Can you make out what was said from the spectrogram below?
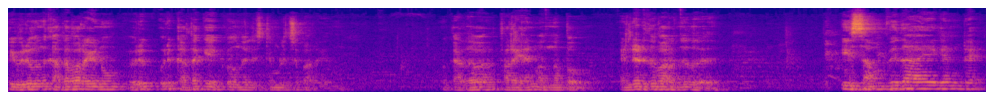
ഇവർ വന്ന് കഥ പറയണു ഒരു ഒരു കഥ കേൾക്കുമെന്ന് ലിസ്റ്റ് വിളിച്ച് പറയുന്നു. കഥ പറയാൻ വന്നപ്പോൾ എന്റെ അടുത്ത് പറഞ്ഞത് ഈ സംവിധായകന്റെ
